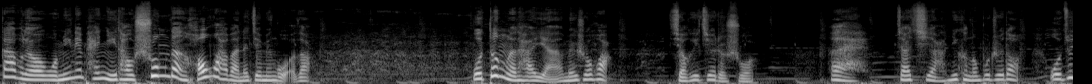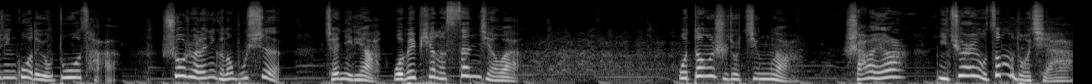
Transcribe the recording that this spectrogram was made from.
大不了我明天赔你一套双蛋豪华版的煎饼果子。”我瞪了他一眼，没说话。小黑接着说：“哎，佳琪啊，你可能不知道我最近过得有多惨，说出来你可能不信。前几天啊，我被骗了三千万。”我当时就惊了，啥玩意儿？你居然有这么多钱？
